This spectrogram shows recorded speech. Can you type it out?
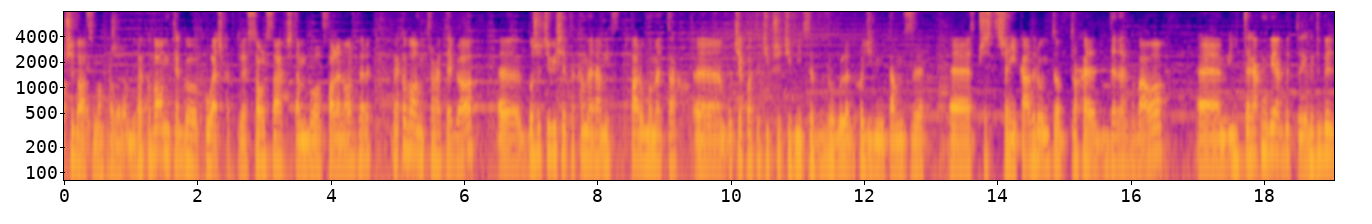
przy walce mam problem. Brakowało mi tego kółeczka, które w Soulsach, czy tam było w Fallen Order. Brakowało mi trochę tego, bo rzeczywiście ta kamera mi w paru momentach e, uciekła, te ci przeciwnicy w ogóle wychodzili mi tam z, e, z przestrzeni kadru i to trochę denerwowało. I tak jak mówię, jakby to, jak gdyby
